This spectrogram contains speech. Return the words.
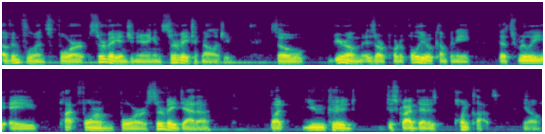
of influence for survey engineering and survey technology. So Veerum is our portfolio company that's really a platform for survey data, but you could describe that as point clouds. You know,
